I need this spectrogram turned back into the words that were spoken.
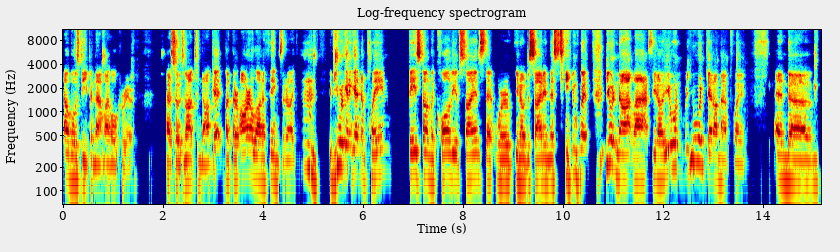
elbows deep in that my whole career. Uh, so it's not to knock it, but there are a lot of things that are like, mm, if you were going to get in a plane based on the quality of science that we're, you know, deciding this team with, you would not last. You know, you wouldn't, you wouldn't get on that plane. And um,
